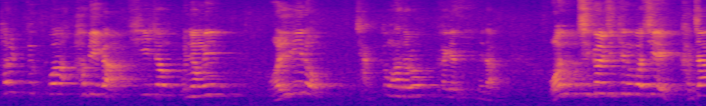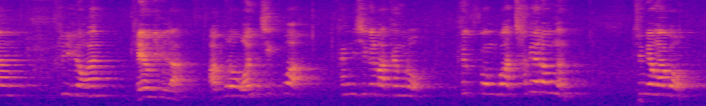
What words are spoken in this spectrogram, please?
설득과 합의가 시정 운영의 원리로 작동하도록 하겠습니다. 원칙을 지키는 것이 가장 훌륭한 개혁입니다. 앞으로 원칙과 상식을 바탕으로 특권과 차별 없는 투명하고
